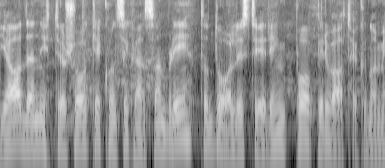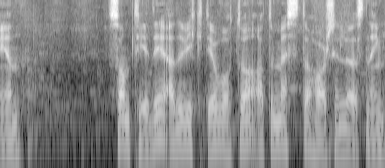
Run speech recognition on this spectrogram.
Ja, det er nyttig å se hva konsekvensene blir av dårlig styring på privatøkonomien. Samtidig er det viktig å vite at det meste har sin løsning.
